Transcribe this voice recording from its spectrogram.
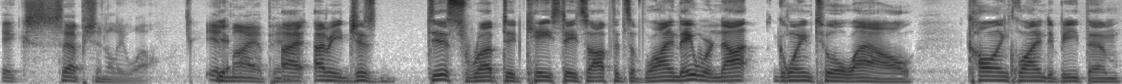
exceptionally well, in Yeah, my opinion. I, I mean, just disrupted K State's offensive line. They were not going to allow Collin Klein to beat them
